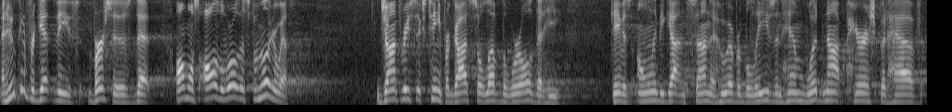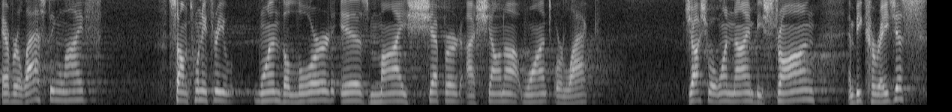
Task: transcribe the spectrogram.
And who can forget these verses that almost all the world is familiar with? John 3:16 for God so loved the world that he gave his only begotten son that whoever believes in him would not perish but have everlasting life. Psalm 23 1 The Lord is my shepherd, I shall not want or lack. Joshua 1 9 Be strong and be courageous.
